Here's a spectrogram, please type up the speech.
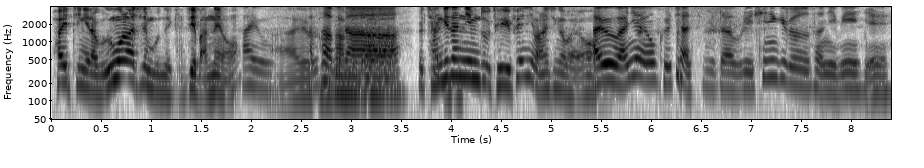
화이팅이라고 응원하시는 분들이 굉장히 많네요. 아유, 아유 감사합니다. 감사합니다. 장 기자님도 되게 팬이 많으신가 봐요. 아유 아니에요 그렇지 않습니다. 우리 신인규 변호사님이 예.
